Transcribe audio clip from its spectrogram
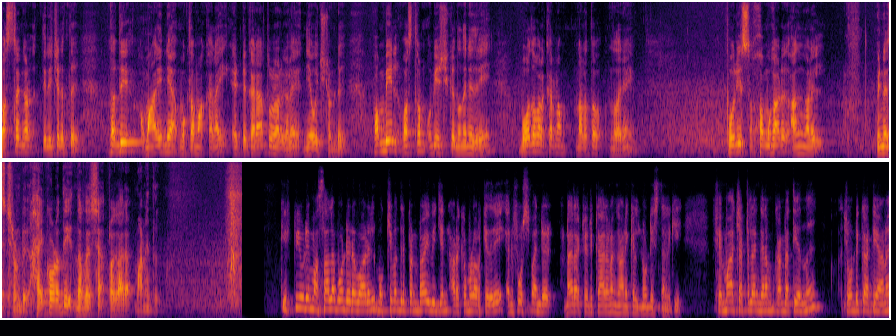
വസ്ത്രങ്ങൾ തിരിച്ചെടുത്ത് നദി മാലിന്യ മുക്തമാക്കാനായി എട്ട് കരാർ തൊഴിലാളികളെ നിയോഗിച്ചിട്ടുണ്ട്. പമ്പിയിൽ വസ്ത്രം ഉപേക്ഷിക്കുന്നതിനെതിരെ ബോധവൽക്കരണം നടത്തുന്നതിനായി പോലീസ് ഹോംഗാർഡ് അംഗങ്ങളിൽ വിന്യസിച്ചിട്ടുണ്ട്. ഹൈക്കോടതി നിർദ്ദേശപ്രകാരമാണിത്. കിഫ്ബിയുടെ മസാല ബോണ്ട് ഇടപാടിൽ മുഖ്യമന്ത്രി പിണറായി വിജയൻ അടക്കമുള്ളവർക്കെതിരെ എൻഫോഴ്സ്മെന്റ് ഡയറക്ടറേറ്റ് കാരണം കാണിക്കൽ നോട്ടീസ് നൽകി. ഫെമ ചട്ടലംഘനം കണ്ടെത്തിയെന്ന് ചൂണ്ടിക്കാട്ടിയാണ്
